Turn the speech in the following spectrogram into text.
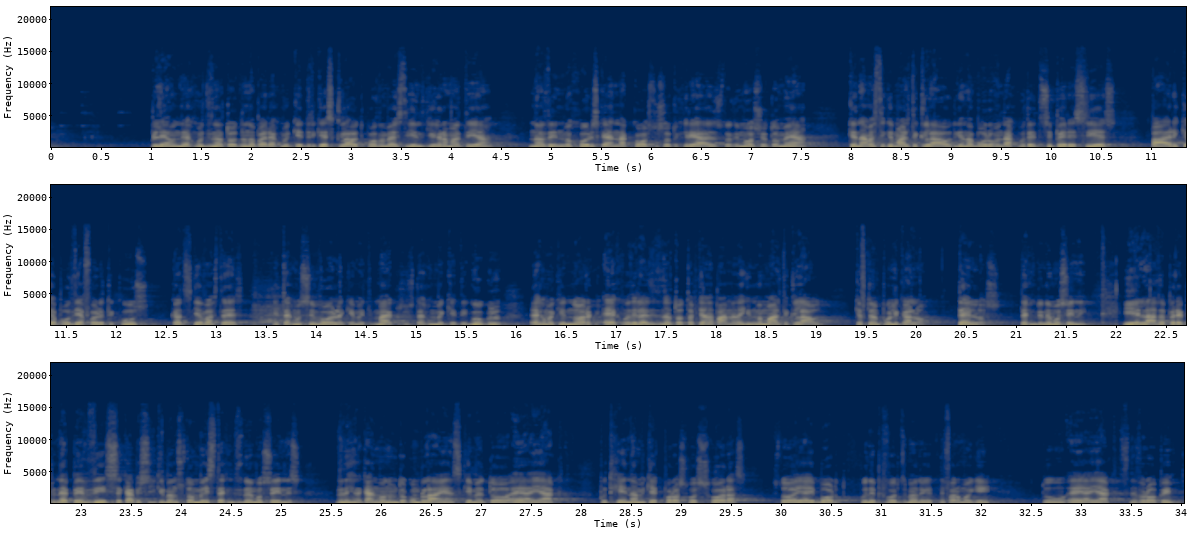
Πλέον έχουμε τη δυνατότητα να παρέχουμε κεντρικές cloud υποδομές στη Γενική Γραμματεία, να δίνουμε χωρίς κανένα κόστος ό,τι χρειάζεται στο δημόσιο τομέα και να είμαστε και multi-cloud για να μπορούμε να έχουμε τέτοιες υπηρεσίες πάρει και από διαφορετικούς κατασκευαστές. Γιατί έχουμε συμβόλαια και με τη Microsoft, έχουμε και την Google, έχουμε και την Oracle. Έχουμε δηλαδή τη δυνατότητα πια να πάμε να γίνουμε multi-cloud. Και αυτό είναι πολύ καλό. Τέλος, τεχνητή νοημοσύνη. Η Ελλάδα πρέπει να επενδύσει σε κάποιους συγκεκριμένους τομείς της τεχνητής νοημοσύνης. Δεν έχει να κάνει μόνο με το compliance και με το AI Act, που τυχαίνει να είμαι και εκπρόσωπος της χώρας στο AI Board, που είναι επιφορτισμένο για την εφαρμογή του AI Act στην Ευρώπη.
